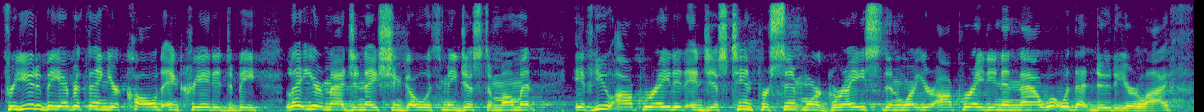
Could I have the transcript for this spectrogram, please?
for you to be everything you're called and created to be. Let your imagination go with me just a moment. If you operated in just 10% more grace than what you're operating in now, what would that do to your life?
